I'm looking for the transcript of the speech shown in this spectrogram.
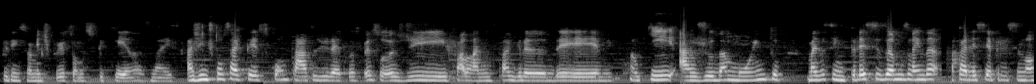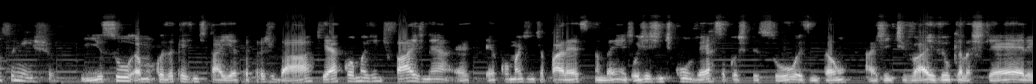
principalmente porque somos pequenas, mas a gente consegue ter esse contato direto com as pessoas, de falar no Instagram, DM, o que ajuda muito mas assim, precisamos ainda aparecer para esse nosso nicho. E isso é uma coisa que a gente está aí até para ajudar, que é como a gente faz, né? É, é, como a gente aparece também. Hoje a gente conversa com as pessoas, então a gente vai ver o que elas querem.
